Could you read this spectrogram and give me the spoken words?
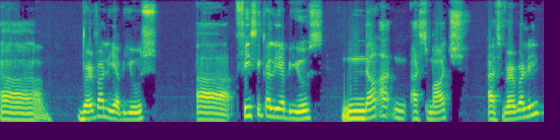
um verbally abused, uh, physically abused, not as much as verbally.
